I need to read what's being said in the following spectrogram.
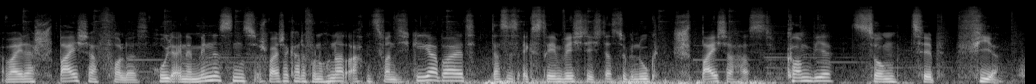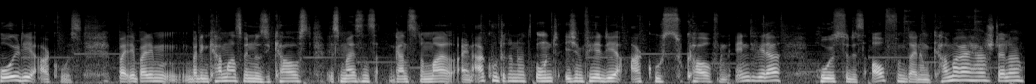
weil der Speicher voll ist. Hol dir eine mindestens Speicherkarte von 128 GB. Das ist extrem wichtig, dass du genug Speicher hast. Kommen wir zum Tipp 4. Hol dir Akkus. Bei, bei, dem, bei den Kameras, wenn du sie kaufst, ist meistens ganz normal ein Akku drin und ich empfehle dir, Akkus zu kaufen. Entweder holst du das auf von deinem Kamerahersteller,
